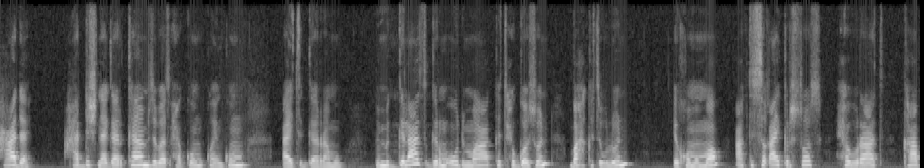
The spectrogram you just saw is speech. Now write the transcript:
ሓደ ሓድሽ ነገር ከም ዝበጽሐኩም ኮይንኩም ኣይትገረሙ። ብምግላጽ ግርምኡ ድማ ክትሕጎሱን ባህ ክትብሉን ኢኹም እሞ፣ ኣብቲ ስቓይ ክርስቶስ ሕቡራት ካብ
